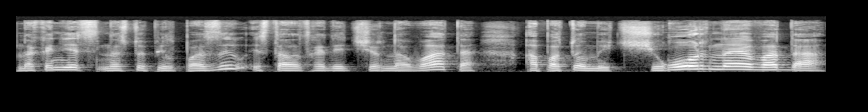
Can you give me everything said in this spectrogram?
Наконец наступил позыв и стал отходить черновато, а потом и черная вода.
